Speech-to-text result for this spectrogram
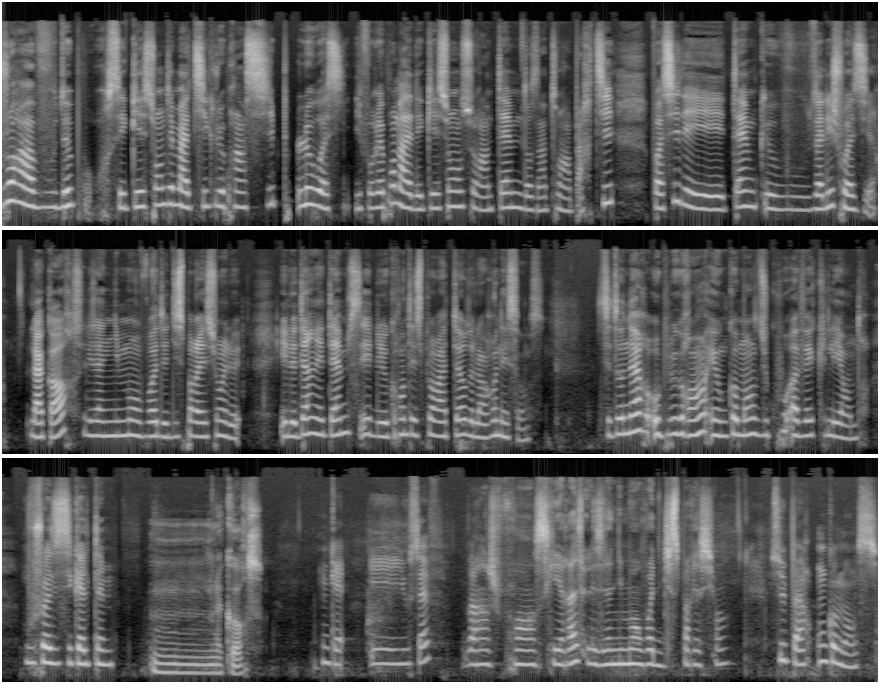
Bonjour à vous deux pour ces questions thématiques. Le principe, le voici. Il faut répondre à des questions sur un thème dans un temps imparti. Voici les thèmes que vous allez choisir. La Corse, les animaux en voie de disparition et le, et le dernier thème, c'est le grand explorateur de la Renaissance. C'est honneur au plus grand et on commence du coup avec Léandre. Vous choisissez quel thème? Hum, la Corse. Ok. Et Youssef? Ben, je prends ce qui reste, les animaux en voie de disparition. Super, on commence.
